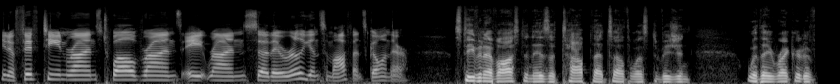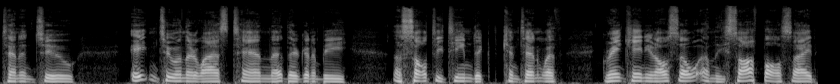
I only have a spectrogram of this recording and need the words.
you know, 15 runs, 12 runs, eight runs. So they were really getting some offense going there. Stephen F. Austin is atop that Southwest Division with a record of 10 and 2, 8 and 2 in their last 10. That they're going to be a salty team to contend with. Grand Canyon also on the softball side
